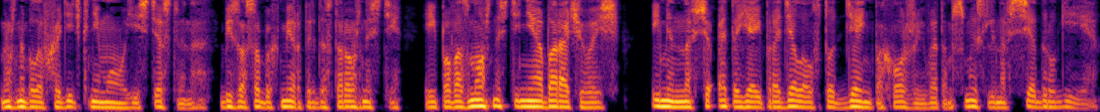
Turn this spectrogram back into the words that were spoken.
Нужно было входить к нему, естественно, без особых мер предосторожности и, по возможности, не оборачиваясь, Именно все это я и проделал в тот день, похожий в этом смысле на все другие.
